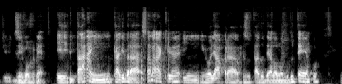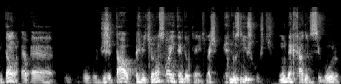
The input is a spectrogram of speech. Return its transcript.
de desenvolvimento? Ele está em calibrar essa máquina, em olhar para o resultado dela ao longo do tempo. Então, é, é o, o digital permitiu não só entender o cliente, mas reduzir os custos. No mercado de seguro,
